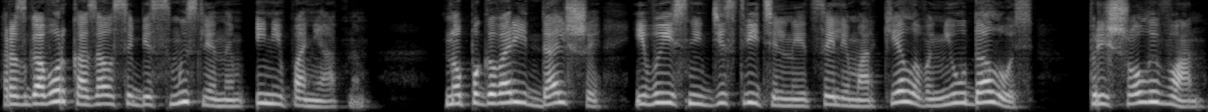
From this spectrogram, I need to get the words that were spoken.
Разговор казался бессмысленным и непонятным. Но поговорить дальше и выяснить действительные цели Маркелова не удалось. Пришел Иван.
